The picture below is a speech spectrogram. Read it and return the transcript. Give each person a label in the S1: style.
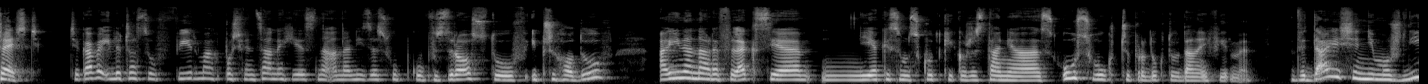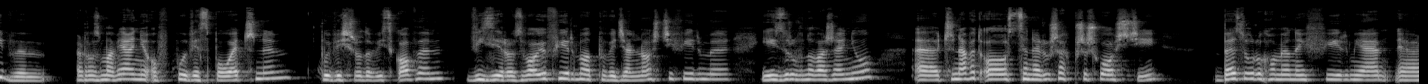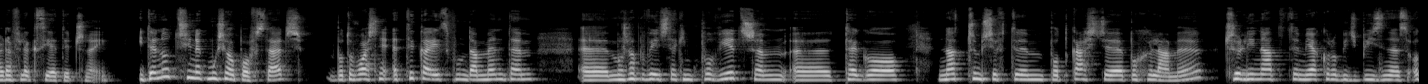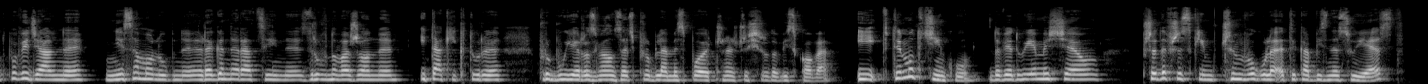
S1: Cześć! Ciekawe, ile czasu w firmach poświęcanych jest na analizę słupków wzrostów i przychodów, a ile na refleksję, mm, jakie są skutki korzystania z usług czy produktów danej firmy. Wydaje się niemożliwym rozmawianie o wpływie społecznym, wpływie środowiskowym, wizji rozwoju firmy, odpowiedzialności firmy, jej zrównoważeniu, e, czy nawet o scenariuszach przyszłości bez uruchomionej w firmie e, refleksji etycznej. I ten odcinek musiał powstać, bo to właśnie etyka jest fundamentem, e, można powiedzieć, takim powietrzem e, tego, nad czym się w tym podcaście pochylamy, czyli nad tym, jak robić biznes odpowiedzialny, niesamolubny, regeneracyjny, zrównoważony i taki, który próbuje rozwiązać problemy społeczne czy środowiskowe. I w tym odcinku dowiadujemy się przede wszystkim, czym w ogóle etyka biznesu jest,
